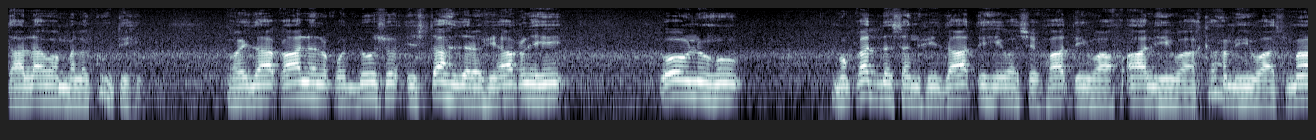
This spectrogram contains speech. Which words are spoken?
تعالیٰ و ملکوت ہی ویضا قال القدوس استحضر فی عقل ہی کون مقدسن فی ذات ہی و صفاتی و افعال ہی و احکام ہی و اسما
